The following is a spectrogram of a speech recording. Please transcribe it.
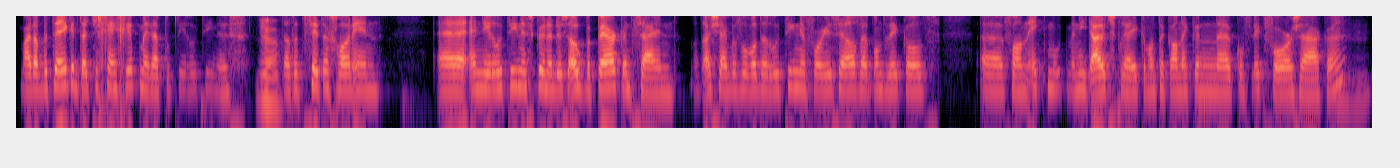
Maar dat betekent dat je geen grip meer hebt op die routines. Ja. Dat het zit er gewoon in. Uh, en die routines kunnen dus ook beperkend zijn. Want als jij bijvoorbeeld een routine voor jezelf hebt ontwikkeld uh, van ik moet me niet uitspreken, want dan kan ik een uh, conflict veroorzaken. Mm -hmm.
